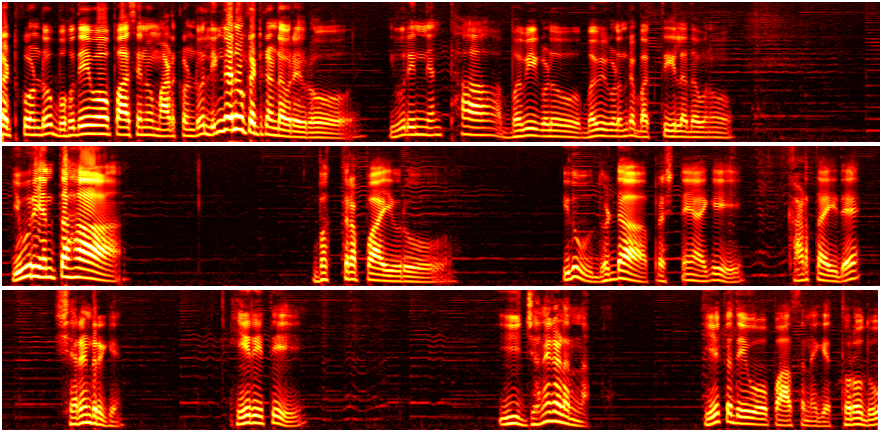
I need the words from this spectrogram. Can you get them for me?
ಕಟ್ಕೊಂಡು ಬಹುದೇವೋಪಾಸನೂ ಮಾಡಿಕೊಂಡು ಲಿಂಗನೂ ಕಟ್ಕೊಂಡವ್ರೆ ಇವರು. ಇವರಿನ್ನೆಂಥ ಭವಿಗಳು ಭವಿಗಳು ಅಂದರೆ ಭಕ್ತಿ ಇಲ್ಲದವನು. ಇವರು ಎಂತಹ ಭಕ್ತರಪ್ಪ ಇವರು. ಇದು ದೊಡ್ಡ ಪ್ರಶ್ನೆಯಾಗಿ ಕಾಡ್ತಾ ಇದೆ ಶರಣರಿಗೆ. ಈ ರೀತಿ ಈ ಜನಗಳನ್ನು ಏಕದೇವೋಪಾಸನೆಗೆ ತರೋದು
